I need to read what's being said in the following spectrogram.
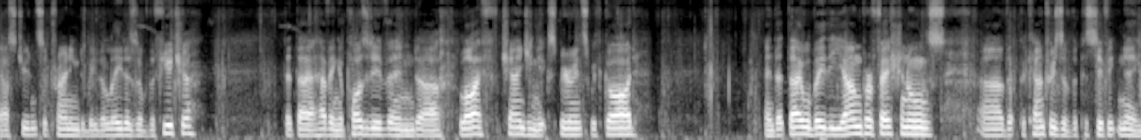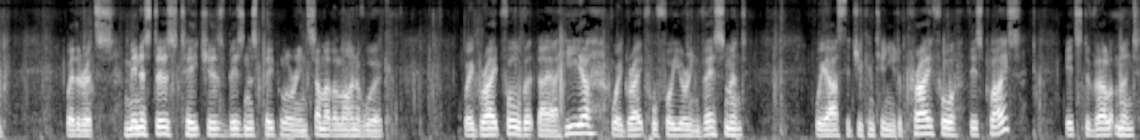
our students are training to be the leaders of the future, that they are having a positive and uh, life changing experience with God and that they will be the young professionals uh, that the countries of the Pacific need, whether it's ministers, teachers, business people, or in some other line of work. We're grateful that they are here. We're grateful for your investment. We ask that you continue to pray for this place, its development,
